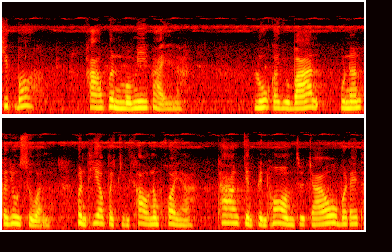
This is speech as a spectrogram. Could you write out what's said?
คิดบ่ข้าวเพิ่นบ่มีไผนะลูกก็อยู่บ้านผู้นั้นก็อยู่สวน เพิ่นเที่ยวไปกินข้าวน้ำค่อยค่ะทางจนเป็นห้อมจุเจ้าบ่ได้ท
